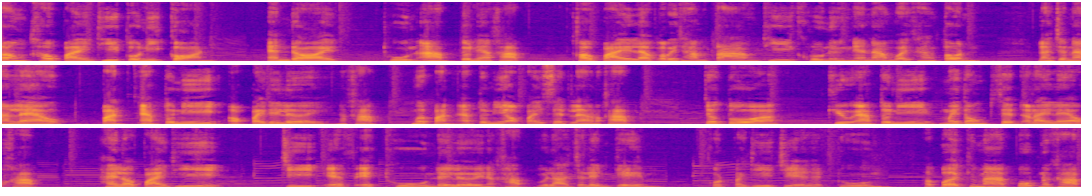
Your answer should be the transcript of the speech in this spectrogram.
ต้องเข้าไปที่ตัวนี้ก่อน Android Tune Up ตัวนี้ครับ เข้าไปแล้วก็ไปทำตามที่ครูหนึ่งแนะนำไว้ข้างต้น หลังจากนั้นแล้วปัดแอปตัวนี้ออกไปได้เลยนะครับ เมื่อปัดแอปตัวนี้ออกไปเสร็จแล้วนะครับ เจ้าตัว Q App ตัวนี้ไม่ต้องเซตอะไรแล้วครับ ให้เราไปที่ GFX Tool ได้เลยนะครับ เวลาจะเล่นเกม กดไปที่ GFX Tool พอเปิดขึ้นมาปุ๊บนะครับ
